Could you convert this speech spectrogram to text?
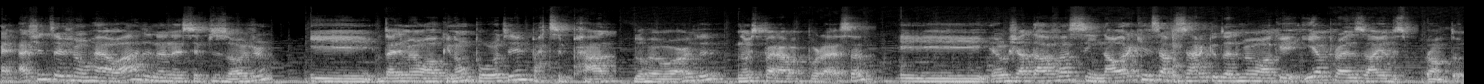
É, a gente teve um reward né, nesse episódio. E o Daniel Walk não pôde participar do reward. Não esperava por essa. E eu já tava assim, na hora que eles avisaram que o Dead Milwaukee ia pra Exile, eu disse, pronto,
